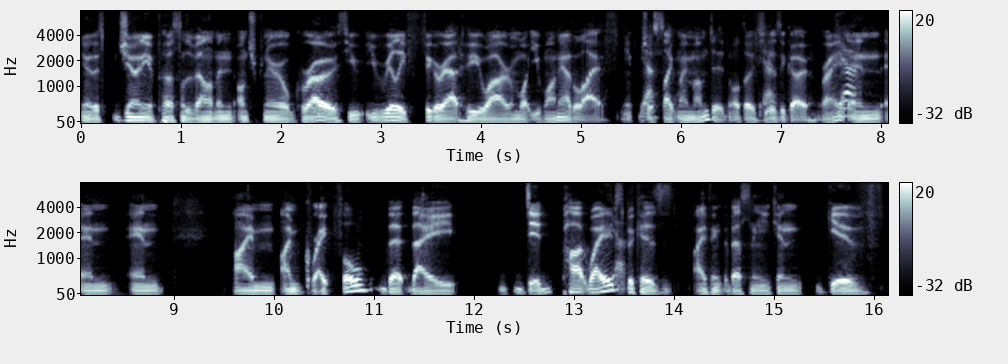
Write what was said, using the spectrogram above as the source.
you know this journey of personal development entrepreneurial growth you you really figure out who you are and what you want out of life you know, Yeah. just like my mum did all those Yeah. years ago right Yeah. and and and i'm i'm grateful that they did part ways Yeah. because i think the best thing you can give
